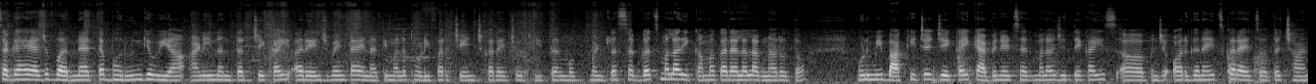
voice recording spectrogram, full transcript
सगळ्या ह्या ज्या बरण्या आहेत त्या भरून घेऊया आणि नंतर जे काही अरेंजमेंट आहे ना ती मला थोडीफार चेंज करायची होती. तर मग म्हटलं सगळंच मला रिकामं करायला लागणार होतं. म्हणून मी बाकीचे जे काही कॅबिनेट्स आहेत मला जिथे काही म्हणजे ऑर्गनाईज करायचं होतं छान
